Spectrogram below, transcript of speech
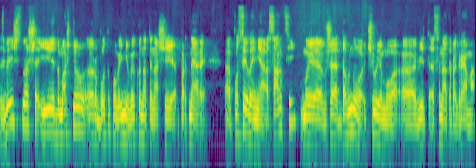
Звісно ж, і домашню роботу повинні виконати наші партнери. Е, Посилення санкцій. Ми вже давно чуємо е, від сенатора Грема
